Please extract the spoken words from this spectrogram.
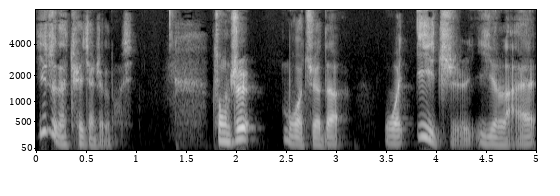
一直在推荐这个东西。总之，我觉得我一直以来，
